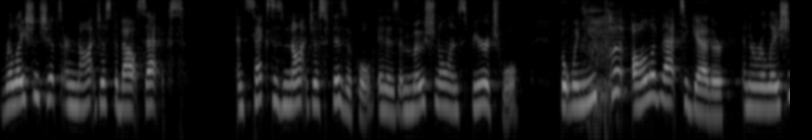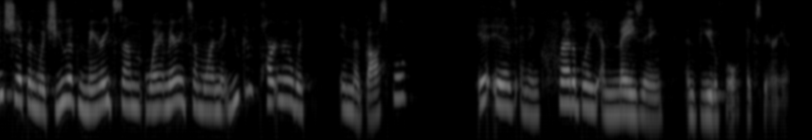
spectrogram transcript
Relationships are not just about sex. And sex is not just physical, it is emotional and spiritual. But when you put all of that together in a relationship in which you have married some married someone that you can partner with in the gospel, it is an incredibly amazing and beautiful experience.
